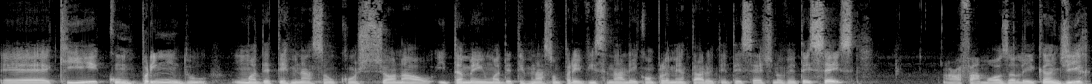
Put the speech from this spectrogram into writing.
é, que, cumprindo uma determinação constitucional e também uma determinação prevista na Lei Complementar 8796, a famosa Lei Candir,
